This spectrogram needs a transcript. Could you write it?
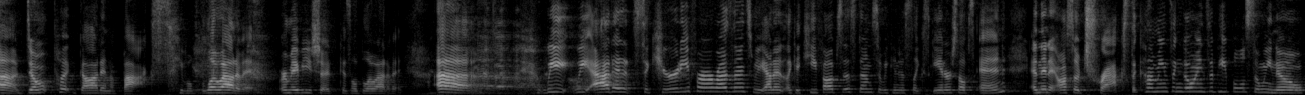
Uh, don't put God in a box. He will blow out of it. Or maybe you should, because he'll blow out of it. Uh, we, we added security for our residents. We added like a key fob system so we can just like scan ourselves in. And then it also tracks the comings and goings of people so we know,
